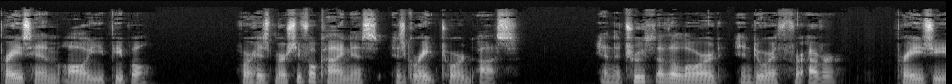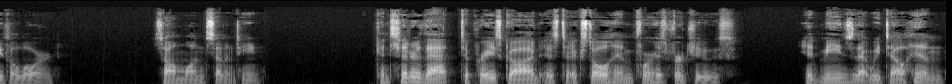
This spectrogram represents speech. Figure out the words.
praise him, all ye people, for his merciful kindness is great toward us, and the truth of the Lord endureth for ever. Praise ye the Lord. Psalm 117. Consider that to praise God is to extol him for his virtues it means that we tell Him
